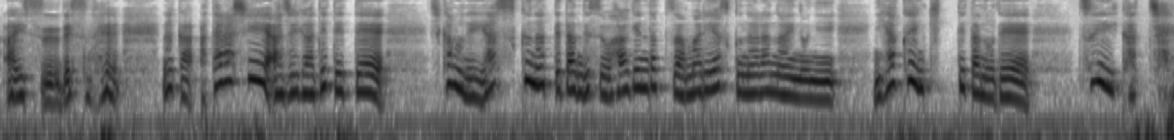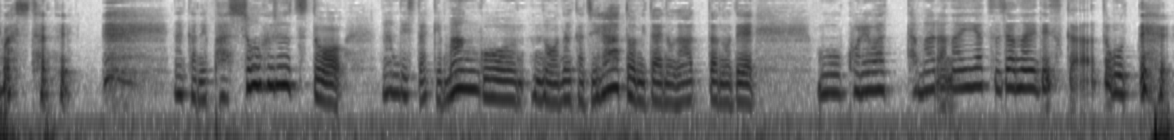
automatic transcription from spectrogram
アイスですね。なんか新しい味が出ててしかもね安くなってたんですよ。ハーゲンダッツあまり安くならないのに200円切ってたのでつい買っちゃいましたね。なんかねパッションフルーツと何でしたっけマンゴーのなんかジェラートみたいのがあったのでもうこれはたまらないやつじゃないですかと思って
